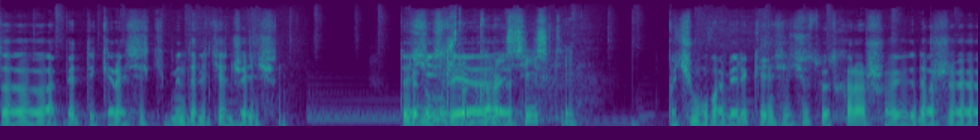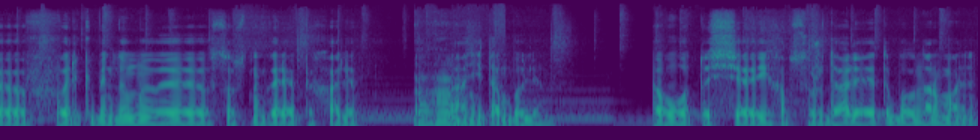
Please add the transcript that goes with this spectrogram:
э, опять-таки, российский менталитет женщин. То Ты есть, думаешь, если... только российский? Почему? В Америке они себя чувствуют хорошо, их даже в рекомендуемые, собственно говоря, пихали. Ага. Они там были. Вот, то есть э, их обсуждали, это было нормально.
